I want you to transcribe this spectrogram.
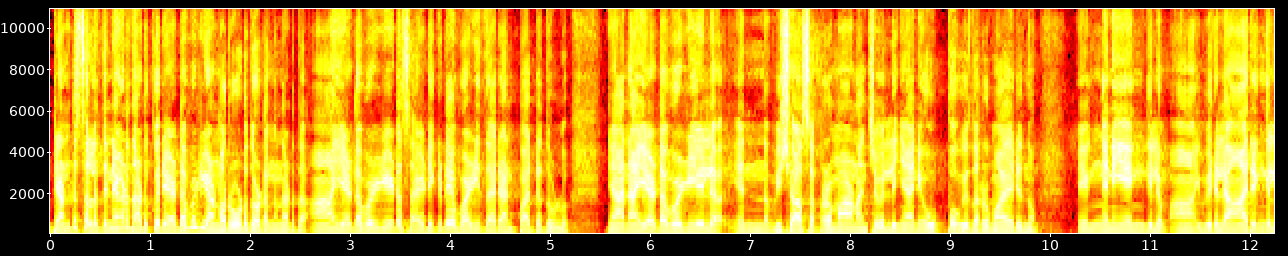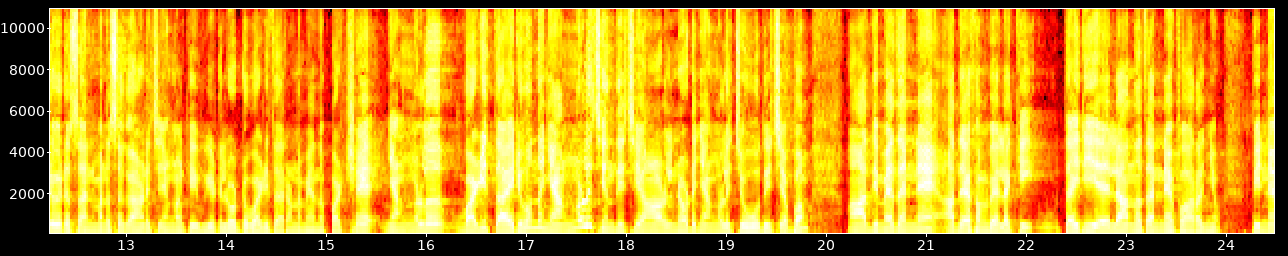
രണ്ട് സ്ഥലത്തിന്റെ കൂടെ നടുക്കൊരു ഇടവഴിയാണ് റോഡ് തുടങ്ങുന്നിടത്ത് ആ ഇടവഴിയുടെ സൈഡിൽ കൂടെ വഴി തരാൻ പറ്റത്തുള്ളൂ. ഞാൻ ആ ഇടവഴിയിൽ എന്ന് വിശ്വാസപ്രമാണം ചൊല്ലി ഞാൻ ഈ ഉപ്പ് വിതറുമായിരുന്നു. എങ്ങനെയെങ്കിലും ആ ഇവരിൽ ആരെങ്കിലും ഒരു സന്മനസ് കാണിച്ച് ഞങ്ങൾക്ക് ഈ വീട്ടിലോട്ട് വഴി തരണമെന്ന്. പക്ഷേ ഞങ്ങൾ വഴി തരുമെന്ന് ഞങ്ങൾ ചിന്തിച്ച ആളിനോട് ഞങ്ങൾ ചോദിച്ചപ്പം ആദ്യമേ തന്നെ അദ്ദേഹം വിലക്കി തരികയില്ല എന്ന് തന്നെ പറഞ്ഞു. പിന്നെ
